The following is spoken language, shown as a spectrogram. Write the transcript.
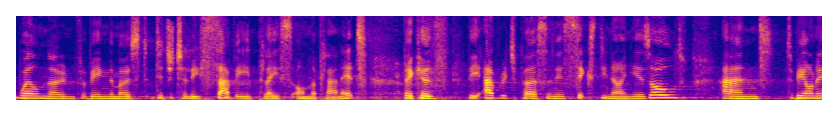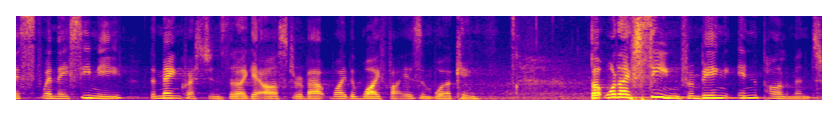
well known for being the most digitally savvy place on the planet because the average person is 69 years old. And to be honest, when they see me, the main questions that I get asked are about why the Wi Fi isn't working. But what I've seen from being in Parliament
